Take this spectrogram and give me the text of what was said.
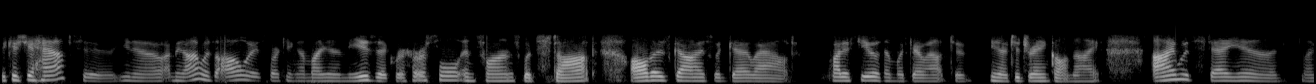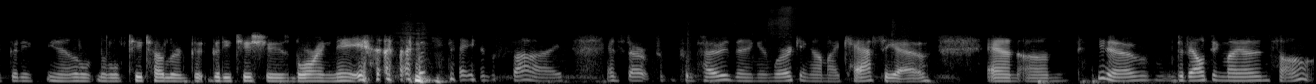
Because you have to, you know. I mean, I was always working on my own music. Rehearsal and Swans would stop. All those guys would go out quite a few of them would go out to you know to drink all night. I would stay in like goody you know little little teetotaler goody two shoes boring me. I would stay inside and start p- composing and working on my Casio, and um, you know developing my own songs.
